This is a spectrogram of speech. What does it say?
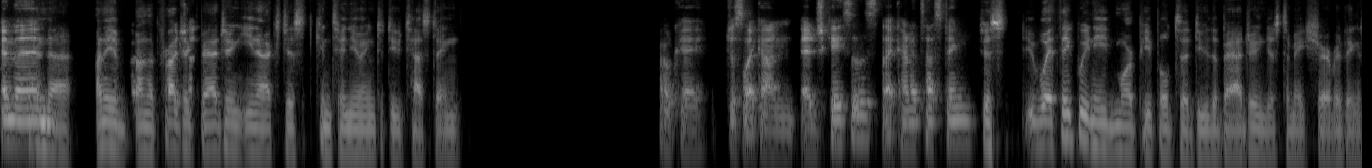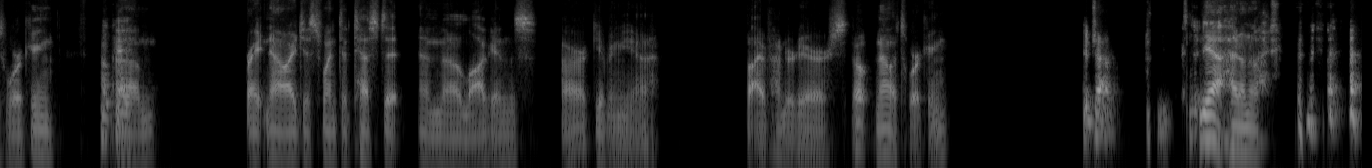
And then, And uh, on the, on the project badging, Enoch's just continuing to do testing. Okay, just like on edge cases, that kind of testing. Just, I think we need more people to do the badging just to make sure everything's working. Okay, Um, right now I just went to test it and the logins are giving me a five hundred errors. Oh, now it's working. good job. Yeah, I don't know.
